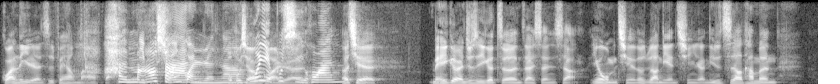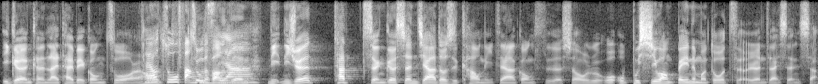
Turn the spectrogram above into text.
管理人是非常麻烦，很麻烦。不喜欢管人啊，我不喜欢，我也不喜欢。而且每一个人就是一个责任在身上，因为我们请的都是比较年轻人，你就知道他们一个人可能来台北工作，然后要租房子。租的房子，你你觉得他整个身家都是靠你这家公司的收入？我我不希望背那么多责任在身上，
